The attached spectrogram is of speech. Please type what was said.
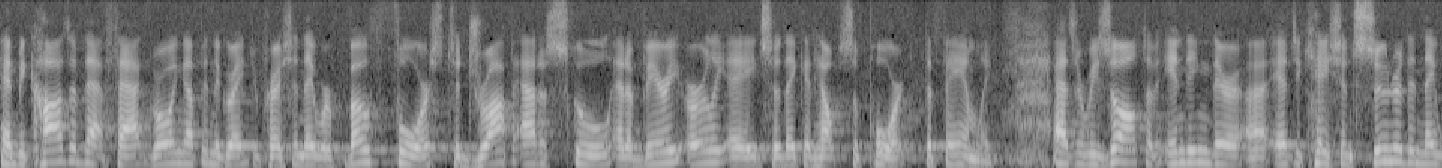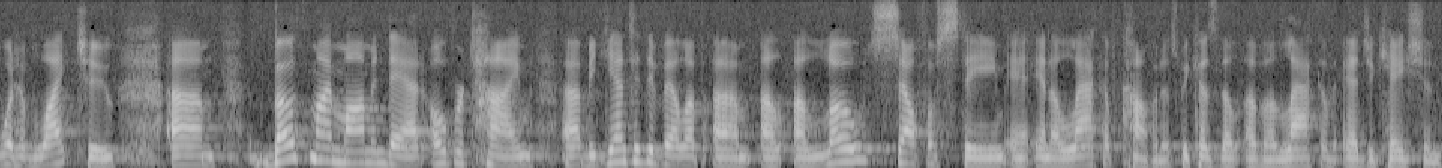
And because of that fact, growing up in the Great Depression, they were both forced to drop out of school at a very early age so they could help support the family. As a result of ending their uh, education sooner than they would have liked to, um, both my mom and dad, over time, uh, began to develop um, a, a, low self esteem and, and, a lack of confidence because of a lack of education.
